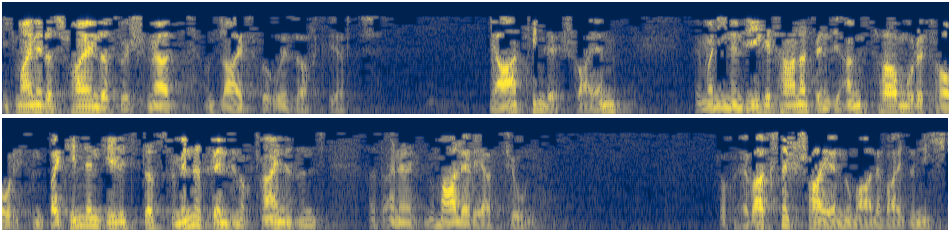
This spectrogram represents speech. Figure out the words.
Ich meine das Schreien, das durch Schmerz und Leid verursacht wird. Ja, Kinder schreien, wenn man ihnen wehgetan hat, wenn sie Angst haben oder traurig sind. Bei Kindern gilt das, zumindest wenn sie noch kleine sind, als eine normale Reaktion. Doch Erwachsene schreien normalerweise nicht.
